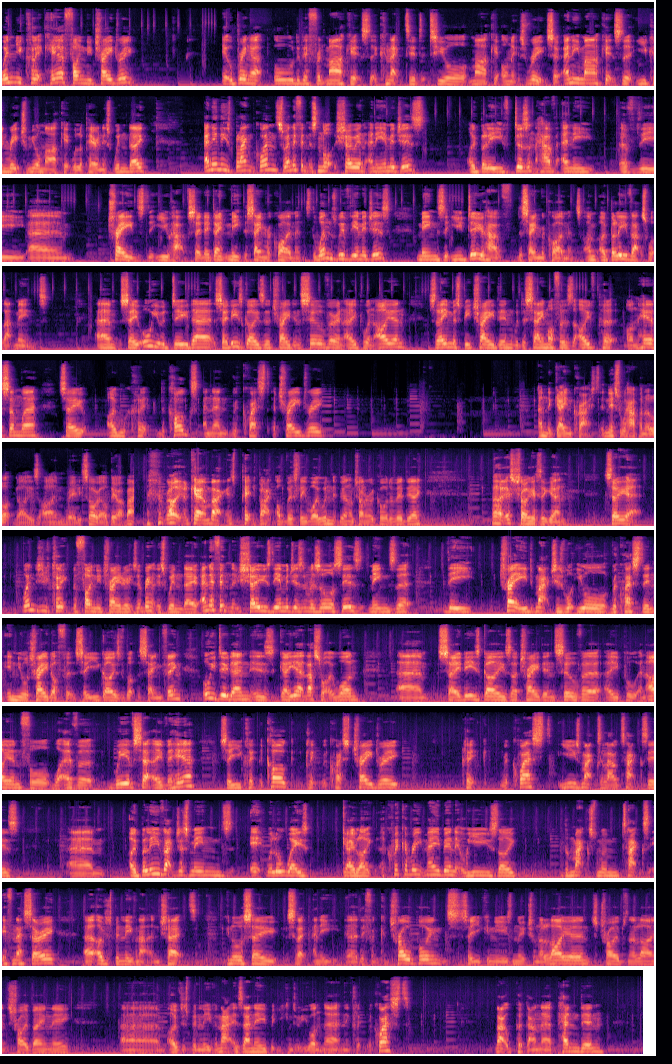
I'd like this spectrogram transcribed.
When you click here, find new trade route, it will bring up all the different markets that are connected to your market on its route. So any markets that you can reach from your market will appear in this window. Any of these blank ones, so anything that's not showing any images, I believe doesn't have any of the um, trades that you have. So they don't meet the same requirements. The ones with the images means that you do have the same requirements. I'm, i believe that's what that means. Um, so all you would do there, so these guys are trading silver and opal and iron. So they must be trading with the same offers that I've put on here somewhere. So I will click the cogs and then request a trade route. And the game crashed. And this will happen a lot, guys. I'm really sorry. I'll be right back. right, okay, I'm back. It's pitch black, obviously. Why wouldn't it be when I'm trying to record a video? Alright, let's try this again. So yeah, once you click the find new trade routes, it'll bring up this window. Anything that shows the images and resources means that the trade matches what you're requesting in your trade offers. So you guys have got the same thing. All you do then is go, yeah, that's what I want. Um, so these guys are trading silver, opal and iron for whatever we have set over here. So you click the cog, click request trade route, click request, use max allowed taxes, um, I believe that just means it will always go like a quicker route maybe and it will use like the maximum tax if necessary. Uh, I've just been leaving that unchecked. You can also select any uh, different control points, so you can use neutral and alliance, tribes and alliance, tribe only. Um, I've just been leaving that as any, but you can do what you want there and then click request. That will put down there pending.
